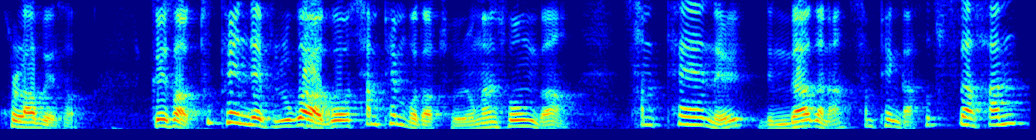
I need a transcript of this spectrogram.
콜라보해서 그래서 2펜인데 불구하고 3펜보다 조용한 소음과 3펜을 능가하거나 3펜과 흡사한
